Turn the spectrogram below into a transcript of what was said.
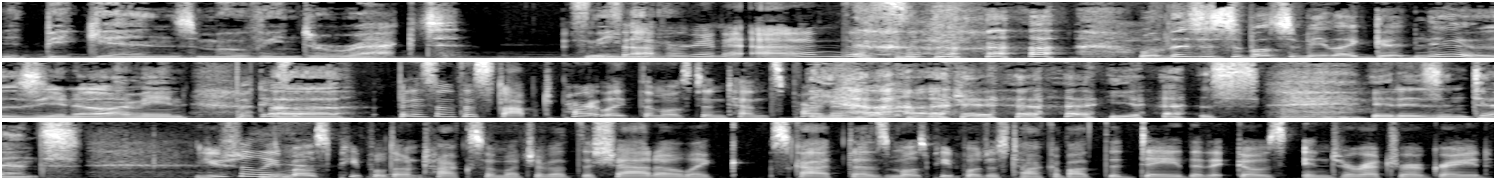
it begins moving direct. Is this ever going to end? Well, this is supposed to be like good news, you know? I mean, but, isn't, uh, but isn't the stopped part like the most intense part of it? yeah, yes, it is intense. Usually, most people don't talk so much about the shadow like Scott does. Most people just talk about the day that it goes into retrograde,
